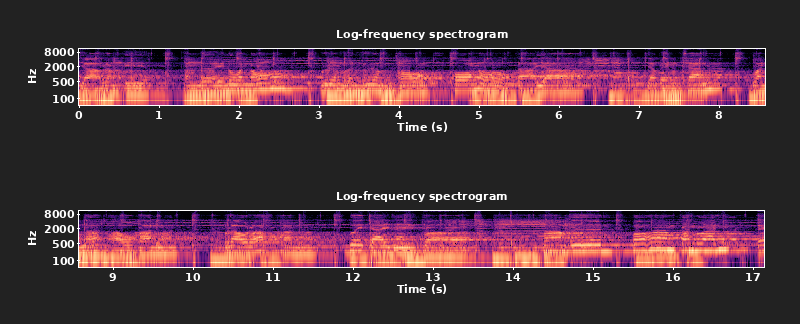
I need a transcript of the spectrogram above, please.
อย่ารังเกียจกันเลยนวลน้อง เรื่องเงินเรื่องทองของนอกกายา อย่าแบ่งฉันวันนะเผ่าพัน เรารักกันด้วยใจดีกว่า ห้ามอื่นก็ห้ามกันไว้ แต่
